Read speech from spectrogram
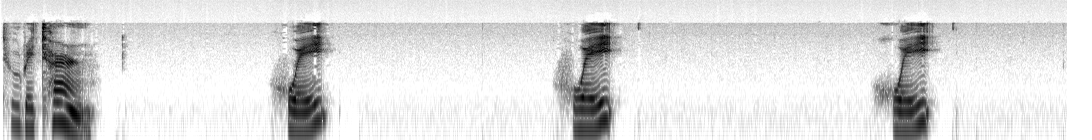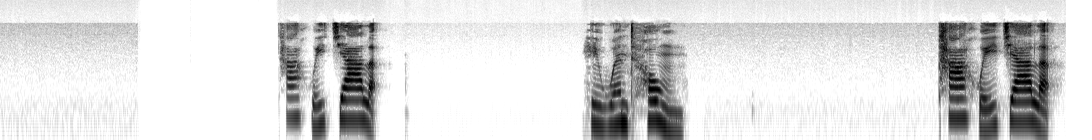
To return，回，回，回。他回家了。He went home。他回家了。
